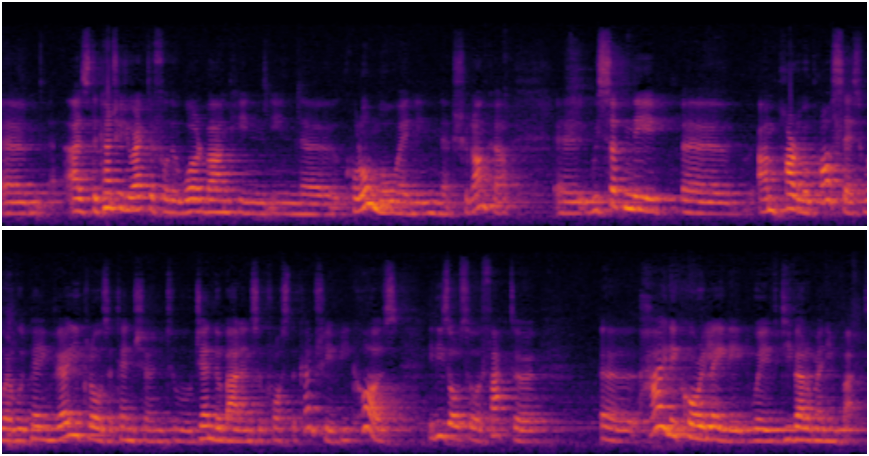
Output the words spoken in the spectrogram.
Um, as the country director for the World Bank in, in uh, Colombo and in Sri Lanka, uh, we certainly, uh, I'm part of a process where we're paying very close attention to gender balance across the country because it is also a factor uh, highly correlated with development impact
